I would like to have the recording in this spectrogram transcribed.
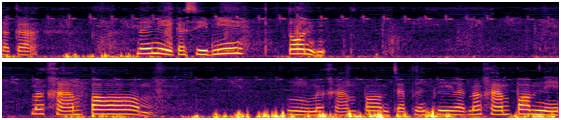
แล้วก็ในนี่ก็สิมีต้นมะขามป้อม นี่มะขามป้อมจะเพื่อนๆมะขามป้อมนี่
